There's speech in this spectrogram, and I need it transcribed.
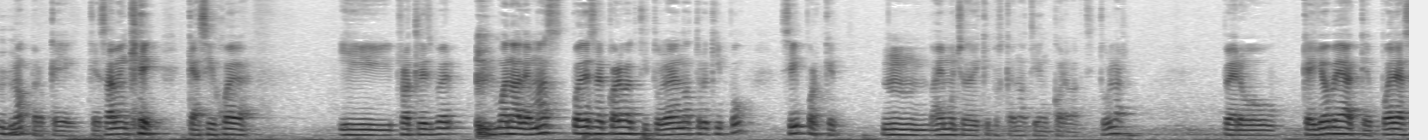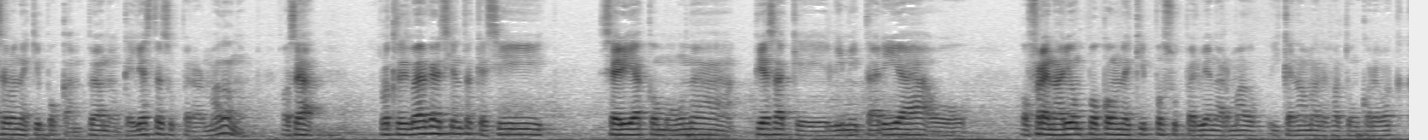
¿no? Pero que, que saben que, que, así juega. Y Rotlisberg, bueno, además puede ser coreback titular en otro equipo, sí, porque mmm, hay muchos equipos que no tienen coreback titular. Pero que yo vea que puede hacer un equipo campeón, aunque ya esté súper armado, no. O sea, Rotlisberger siento que sí sería como una pieza que limitaría o, o frenaría un poco a un equipo súper bien armado y que nada más le falta un coreback.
